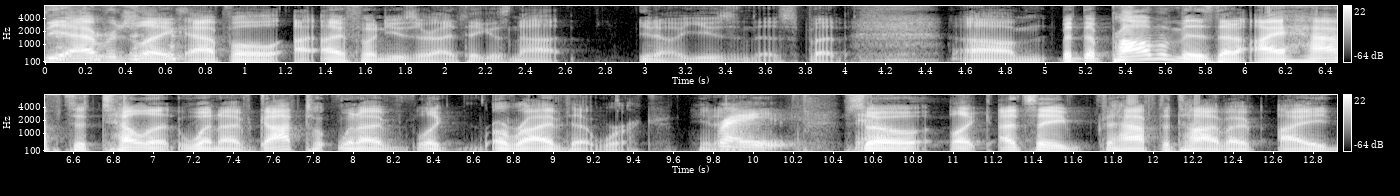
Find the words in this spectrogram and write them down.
the average like Apple iPhone user, I think, is not you know using this. But um, but the problem is that I have to tell it when I've got to when I've like arrived at work. You know? right. So like I'd say half the time I I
